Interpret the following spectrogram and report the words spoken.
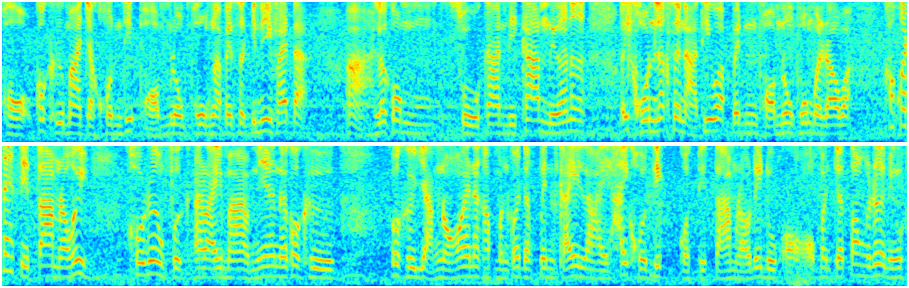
ผอก็คือมาจากคนที่ผอมลงพุงอะเป็นสกินนี่แฟตอะอ่าแล้วก็สู่การมีกล้ามเนื้อนะเอ้คนลักษณะที่ว่าเป็นผอมลงพุงเหมือนเราอะเขาก็ได้ติดตามเราเฮ้ยเขาเริ่มฝึกอะไรมาแบบนี้นะก็คือ ก็คืออย่างน้อยนะครับ มันก็ยังเป็นไกด์ไลน์ให้คนที่กดติดตามเราได้ดูอ๋อมันจะต้องเริ่มอย่างนี้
